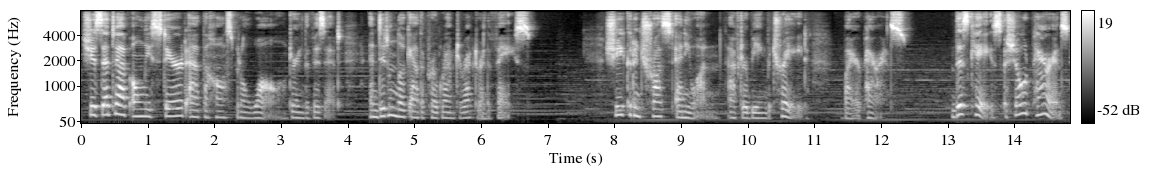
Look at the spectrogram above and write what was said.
She is said to have only stared at the hospital wall during the visit and didn't look at the program director in the face. She couldn't trust anyone after being betrayed by her parents. This case showed parents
